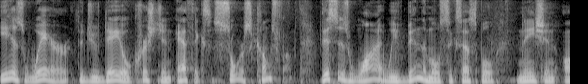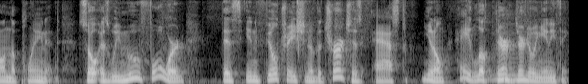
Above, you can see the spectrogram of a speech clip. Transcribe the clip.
is where the Judeo Christian ethics source comes from. This is why we've been the most successful nation on the planet. So as we move forward, this infiltration of the church has asked, you know, hey, look, they're they're doing anything.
